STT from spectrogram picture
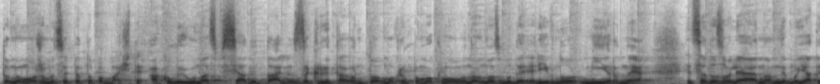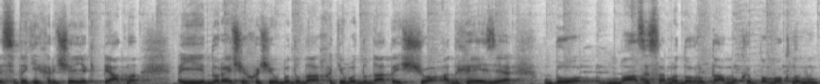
то ми можемо це пятно побачити. А коли у нас вся деталь закрита ґрунтом мокрим по мокрому, воно у нас буде рівномірне. І це дозволяє нам не боятися таких речей, як п'ятна. І, до речі, хотів би додати, хотів би додати, що адгезія до бази, саме до ґрунта мокрим по мокрому,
